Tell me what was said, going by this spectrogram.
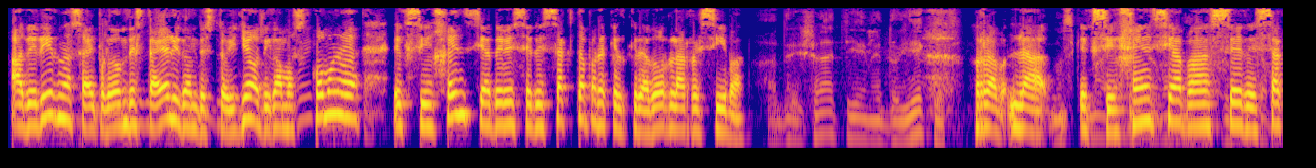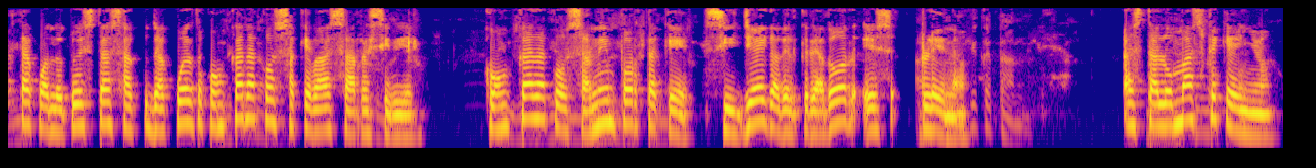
adherirnos a él, pero ¿dónde está él y dónde estoy yo? Digamos, ¿cómo la exigencia debe ser exacta para que el creador la reciba? La exigencia va a ser exacta cuando tú estás de acuerdo con cada cosa que vas a recibir. Con cada cosa, no importa qué, si llega del Creador es pleno. Hasta lo más pequeño,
